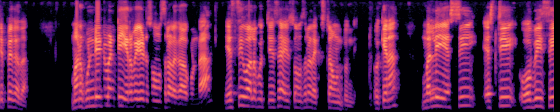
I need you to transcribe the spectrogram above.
చెప్పే కదా. మనకు ఉండేటువంటి ఇరవై ఏడు సంవత్సరాలు కాకుండా ఎస్సీ వాళ్ళకి వచ్చేసి ఐదు సంవత్సరాలు ఎక్స్ట్రా ఉంటుంది. ఓకేనా? మళ్ళీ ఎస్సీ ఎస్టీ ఓబీసీ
